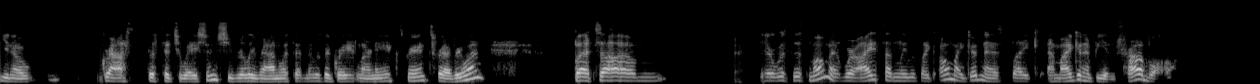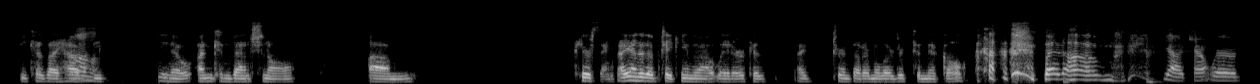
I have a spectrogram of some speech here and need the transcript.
you know, grasped the situation, she really ran with it. And it was a great learning experience for everyone. But um, there was this moment where I suddenly was like, oh my goodness, like, am I going to be in trouble? Because I have these, you know, unconventional um, piercings. I ended up taking them out later because I turns out I'm allergic to nickel. but um, yeah, I can't wear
